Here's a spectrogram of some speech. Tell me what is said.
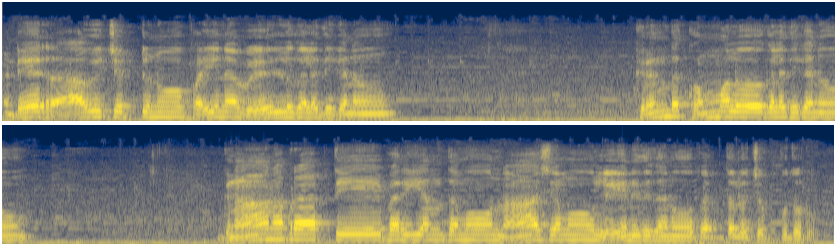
అంటే రావి చెట్టును పైన వేళ్ళు గలదిగను. క్రింద కొమ్మలు గలదిగను. జ్ఞానప్రాప్తి పర్యంతము నాశము లేనిదిగను పెద్దలు చెప్పుదురు.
